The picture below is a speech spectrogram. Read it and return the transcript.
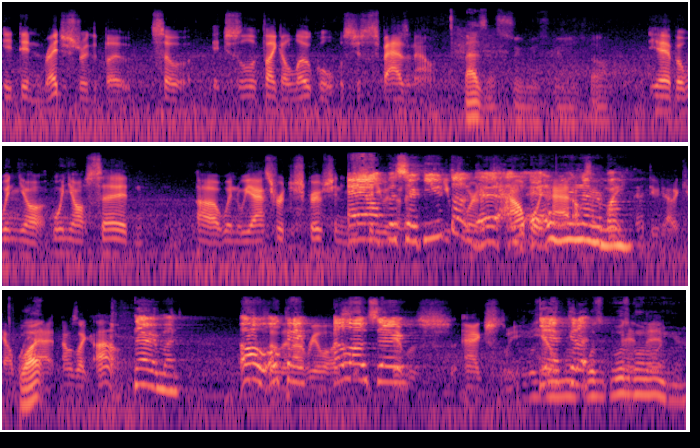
it didn't register the boat, so it just looked like a local was just spazzing out. That's extremely strange, though. Yeah, but when y'all when y'all said uh, when we asked for a description, you Hey, said he was, in officer, a, you he was tell- wearing a uh, I- cowboy I- hat. I was never like, mind. wait, that dude had a cowboy What? hat. I was like, oh. Never mind. Oh, So then okay. I realized Hello, it, sir. it was actually What's Yeah, going could on, I- what's, what's going on here?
